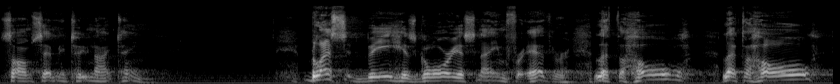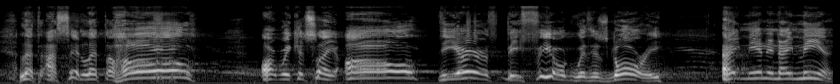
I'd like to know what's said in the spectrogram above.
Psalm 72 19. Blessed be his glorious name forever. Let the whole, let the whole, let the, I said, let the whole, or we could say, all the earth be filled with his glory Amen and amen.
